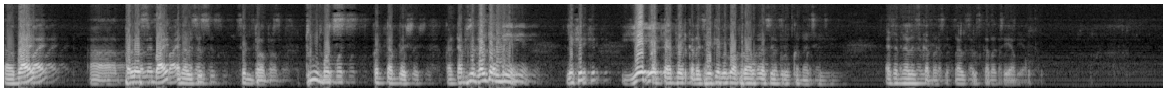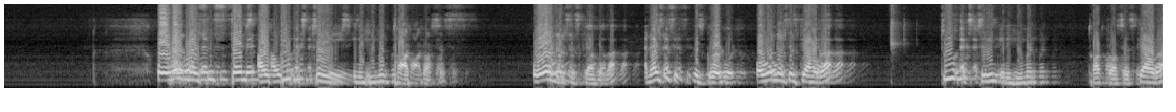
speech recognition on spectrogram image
uh, by uh, paralysis by analysis symptoms. Too much contemplation. Contemplation गलत नहीं है, लेकिन ये कंटेम्पलेट करना चाहिए कि मेरे को अपने आप कैसे इंप्रूव करना चाहिए ऐसा एनालिसिस करना चाहिए एनालिसिस करना चाहिए आपको analysis stands out two extremes in a human thought process. Over analysis क्या होगा? Is, is good. Over analysis क्या होगा? Two extreme in human thought process. क्या होगा?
